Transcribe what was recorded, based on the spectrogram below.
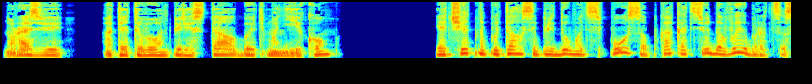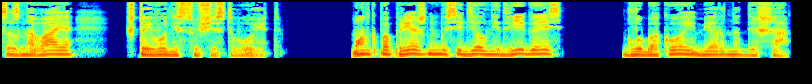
но разве от этого он перестал быть маньяком? Я тщетно пытался придумать способ, как отсюда выбраться, сознавая, что его не существует. Монг по-прежнему сидел, не двигаясь, глубоко и мерно дыша.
